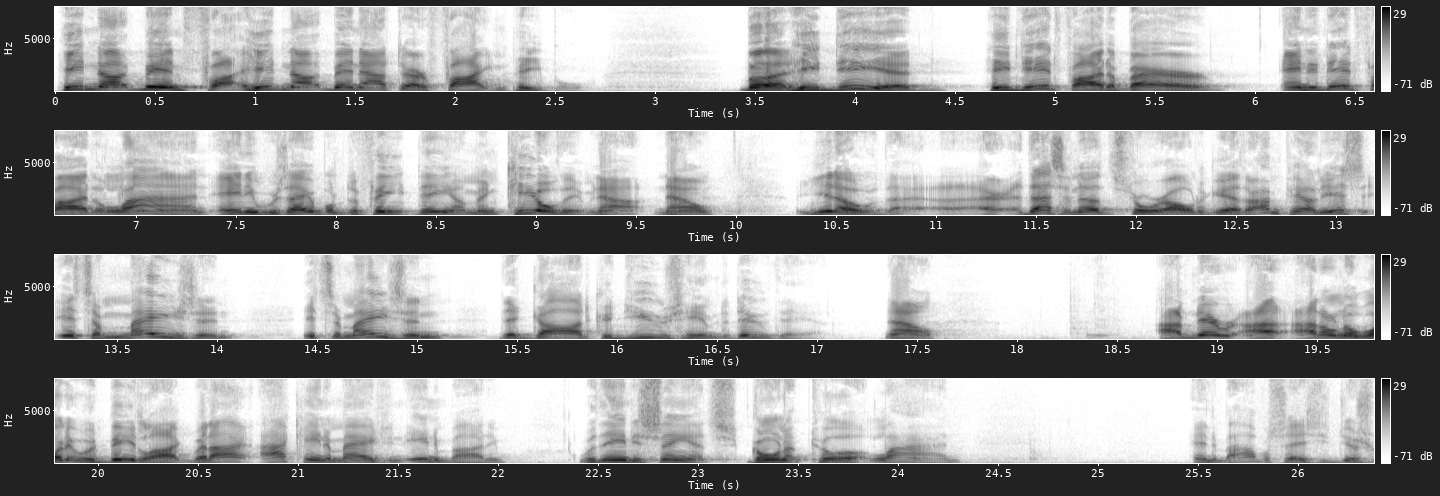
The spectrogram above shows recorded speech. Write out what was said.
He'd not been, he'd not been out there fighting people. But he did, he did fight a bear, and he did fight a lion, and he was able to defeat them and kill them. Now, now you know, that, uh, that's another story altogether. I'm telling you, it's, it's amazing, it's amazing that God could use him to do that. Now, I've never, I, I don't know what it would be like, but I, I can't imagine anybody with any sense going up to a lion and the Bible says he just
